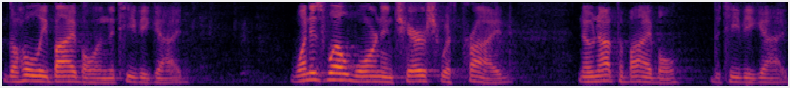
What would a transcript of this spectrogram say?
the Holy Bible and the TV Guide. One is well worn and cherished with pride. No, not the Bible, the TV Guide.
